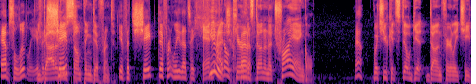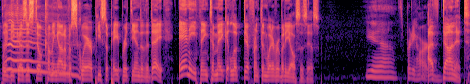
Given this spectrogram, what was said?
Absolutely. If You it's got to do something different. if it's shaped differently, that's a huge. Andy, I don't care if it's done in a triangle. Yeah. Which you could still get done fairly cheaply because it's still coming out of a eh. square piece of paper at the end of the day. Anything to make it look different than what everybody else's is. Yeah, it's pretty hard. I've done it.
